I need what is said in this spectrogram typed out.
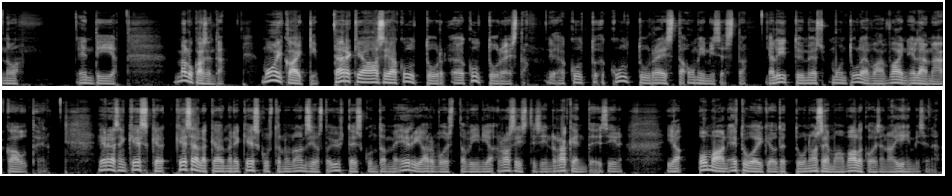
no, en tiedä. Mä lukasen tämän. Moi kaikki. Tärkeä asia kulttuur, kulttuureista kulttuureista omimisesta ja liittyy myös mun tulevaan vain elämää kauteen. Heräsin keske- kesällä käymäni keskustelun ansiosta yhteiskuntamme eriarvoistaviin ja rasistisiin rakenteisiin ja omaan etuoikeutettuun asemaan valkoisena ihmisenä.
